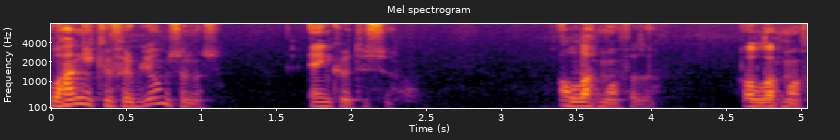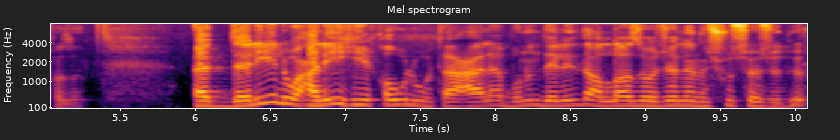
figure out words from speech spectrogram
Bu hangi küfür biliyor musunuz? En kötüsü. Allah muhafaza. Allah muhafaza. Eddelilu aleyhi kavlu Teala. Bunun delili de Allah Azze ve Celle'nin şu sözüdür.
